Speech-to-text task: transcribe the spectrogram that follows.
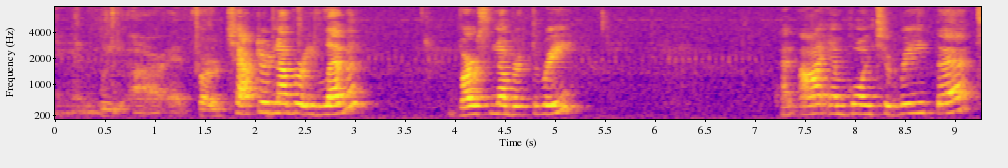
And we are at verse, chapter number 11, verse number 3. And I am going to read that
